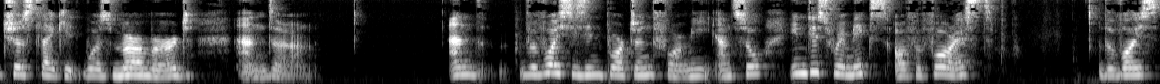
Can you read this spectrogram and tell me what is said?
just like it was murmured and uh, and the voice is important for me. And so in this remix of a forest the voice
